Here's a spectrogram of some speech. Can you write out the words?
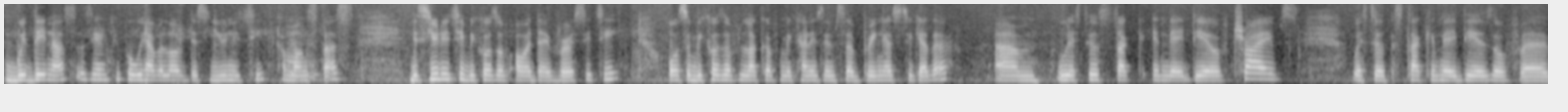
within us as young people. We have a lot of disunity amongst us. Disunity because of our diversity, also because of lack of mechanisms that bring us together um, we're still stuck in the idea of tribes. We're still stuck in the ideas of uh,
